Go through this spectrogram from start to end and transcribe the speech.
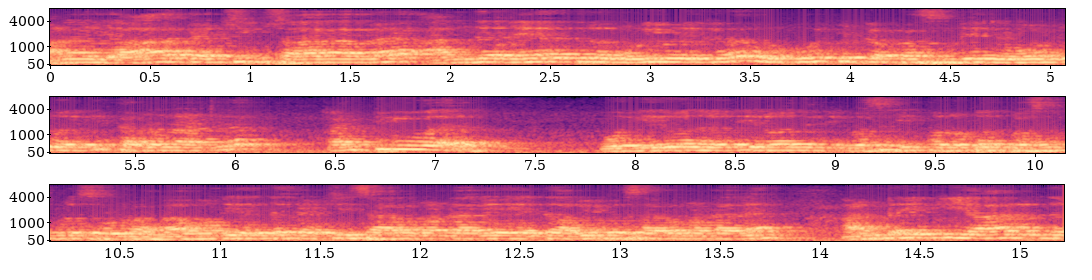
ஆனா யார் கட்சியும் சாராம அந்த நேரத்துல முடிவெடுக்கிற ஒரு குறிப்பிட்ட பர்சன்டேஜ் ஓட்டு வங்கி தமிழ்நாட்டில் கண்டினியூவா இருக்கு. ஒரு இருபதுல இருந்து இருபத்தஞ்சு பர்சன்ட் இப்போ முப்பது பர்சன்ட் கூட சொல்றாங்க. அவங்க வந்து எந்த கட்சியும் சார மாட்டாங்க எந்த அமைப்பை சார மாட்டாங்க அன்றைக்கு யார் இந்த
